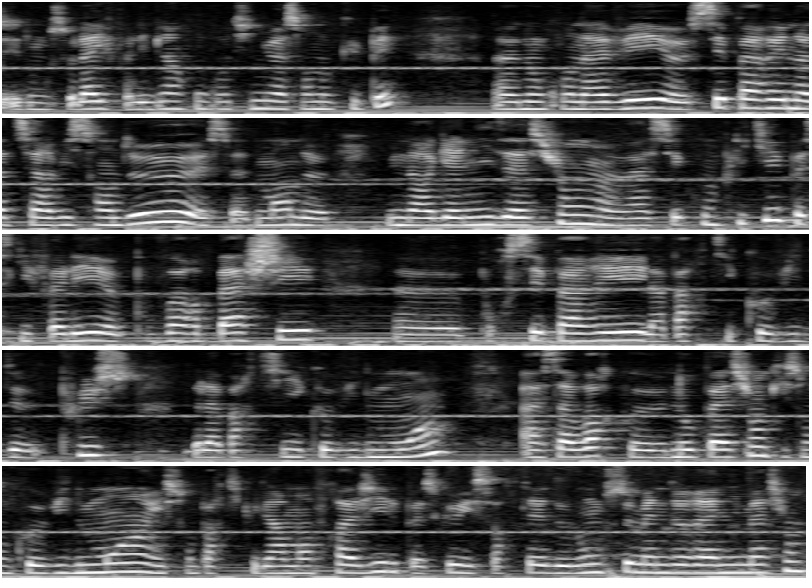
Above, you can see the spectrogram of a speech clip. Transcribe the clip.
et donc cela, il fallait bien qu'on continue à s'en occuper. Donc on avait séparé notre service en deux et ça demande une organisation assez compliquée parce qu'il fallait pouvoir bâcher pour séparer la partie Covid plus de la partie Covid moins. À savoir que nos patients qui sont Covid moins, ils sont particulièrement fragiles parce qu'ils sortaient de longues semaines de réanimation.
